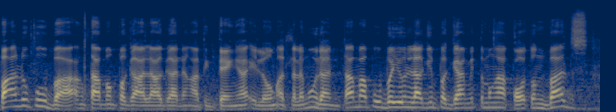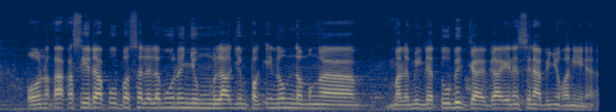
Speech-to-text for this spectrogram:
Paano po ba ang tamang pag-aalaga ng ating tenga, ilong at lalamunan? Tama po ba yung laging paggamit ng mga cotton buds? O nakakasira po ba sa lalamunan yung laging pag-inom ng mga malamig na tubig, gaya ng sinabi nyo kanina?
